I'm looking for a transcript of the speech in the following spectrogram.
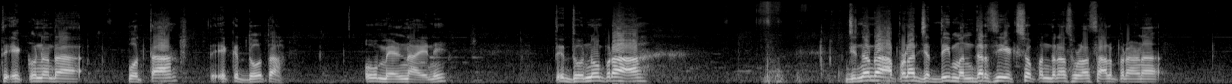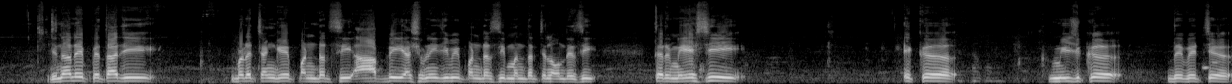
ਤੇ ਇੱਕ ਉਹਨਾਂ ਦਾ ਪੋਤਾ ਤੇ ਇੱਕ ਦੋਤਾ, ਉਹ ਮਿਲਣ ਆਏ ਨੇ। ਤੇ ਦੋਨੋਂ ਭਰਾ ਜਿਨ੍ਹਾਂ ਦਾ ਆਪਣਾ ਜੱਦੀ ਮੰਦਰ ਸੀ 115 16 ਸਾਲ ਪੁਰਾਣਾ, ਜਿਨ੍ਹਾਂ ਦੇ ਪਿਤਾ ਜੀ ਬੜੇ ਚੰਗੇ ਪੰਡਤ ਸੀ, ਆਪ ਵੀ, ਅਸ਼ਵਨੀ ਜੀ ਵੀ ਪੰਡਤ ਸੀ, ਮੰਦਿਰ ਚਲਾਉਂਦੇ ਸੀ ਤੇ ਰਮੇਸ਼ ਜੀ ਇੱਕ ਮਿਊਜ਼ਿਕ ਦੇ ਵਿੱਚ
